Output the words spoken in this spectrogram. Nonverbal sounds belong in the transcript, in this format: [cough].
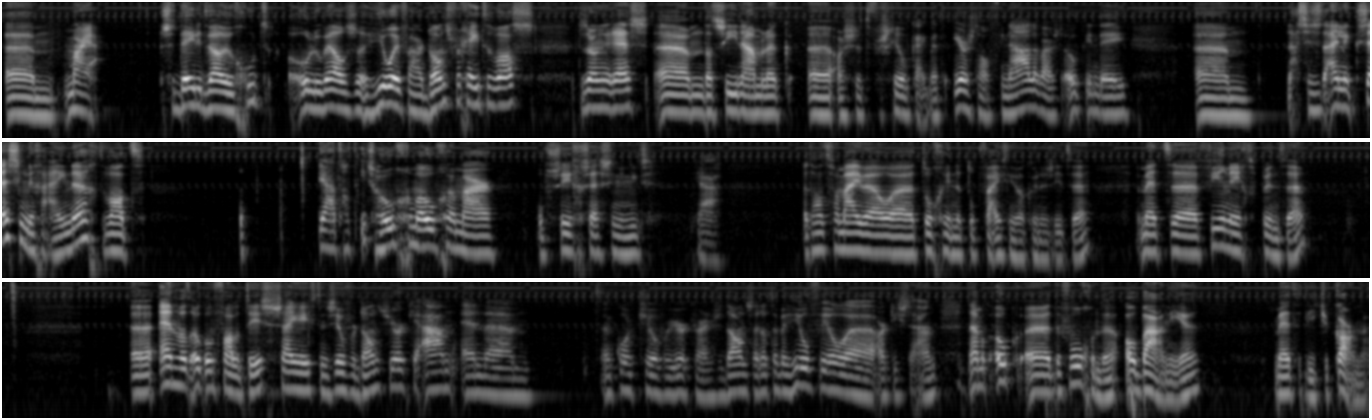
Um, maar ja, ze deden het wel heel goed. Hoewel ze heel even haar dans vergeten was, de zangeres. dat zie je namelijk uh, als je het verschil kijkt met de eerste halve finale, waar ze het ook in deed. nou, ze is uiteindelijk 16e geëindigd. Wat ja, het had iets hoger gemogen, maar op zich 16e niet. Ja, het had van mij wel uh, toch in de top 15 wel kunnen zitten. Met uh, 94 punten. Uh, en wat ook opvallend is, zij heeft een zilver dansjurkje aan. En um, een kort zilver jurkje waarin ze dansen. En dat hebben heel veel artiesten aan. Namelijk ook de volgende, Albanië. Met het liedje Karma.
